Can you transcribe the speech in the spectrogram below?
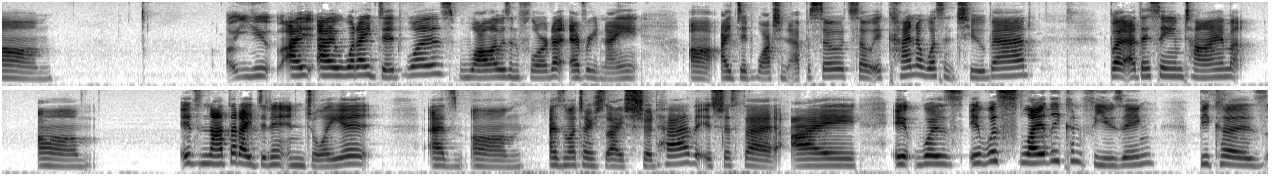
um you I I what I did was while I was in Florida every night uh I did watch an episode, so it kind of wasn't too bad. But at the same time um it's not that I didn't enjoy it as um as much as I should have. It's just that I it was it was slightly confusing because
